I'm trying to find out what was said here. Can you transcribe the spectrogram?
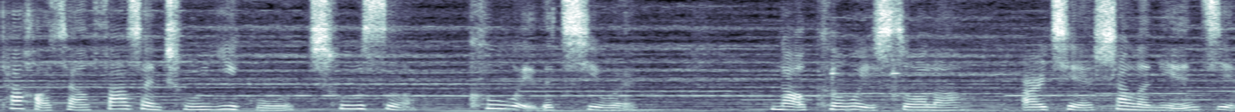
他好像发散出一股粗涩、枯萎的气味，脑壳萎缩了，而且上了年纪。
